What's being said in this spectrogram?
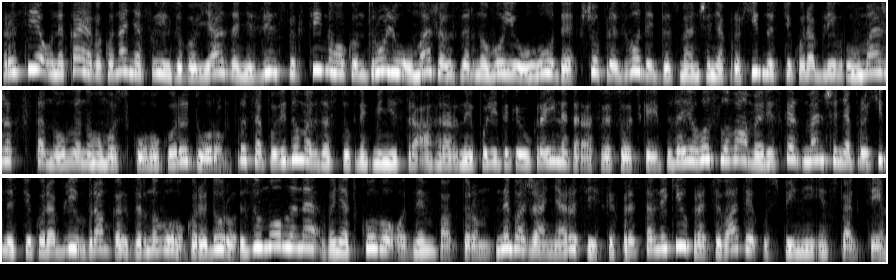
Росія уникає виконання своїх зобов'язань з інспекційного контролю у межах зернової угоди, що призводить до зменшення прохідності кораблів в межах встановленого морського коридору. Про це повідомив заступник міністра аграрної політики України Тарас Висоцький. За його словами, різке зменшення прохідності кораблів в рамках зернового коридору зумовлене винятково одним фактором небажання російських представників працювати у спільній інспекції.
